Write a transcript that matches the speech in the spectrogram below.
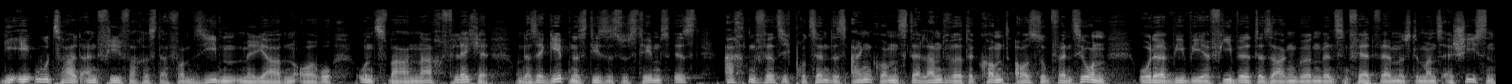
die EU zahlt ein Vielfaches davon, sieben Milliarden Euro, und zwar nach Fläche. Und das Ergebnis dieses Systems ist, 48 Prozent des Einkommens der Landwirte kommt aus Subventionen. Oder wie wir Viehwirte sagen würden, wenn es ein Pferd wäre, müsste man es erschießen.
